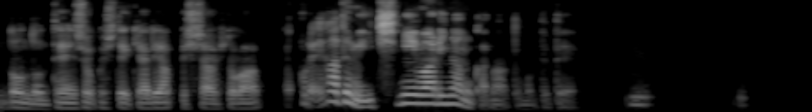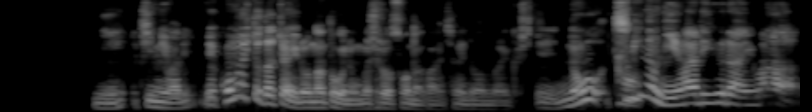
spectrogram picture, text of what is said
どんどん転職してキャリアアップしちゃう人が、これがでも1、2割なんかなと思ってて。うんに1、2割？で、この人たちはいろんなところに面白そうな会社にどんどん行くし、の次の2割ぐらいは、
